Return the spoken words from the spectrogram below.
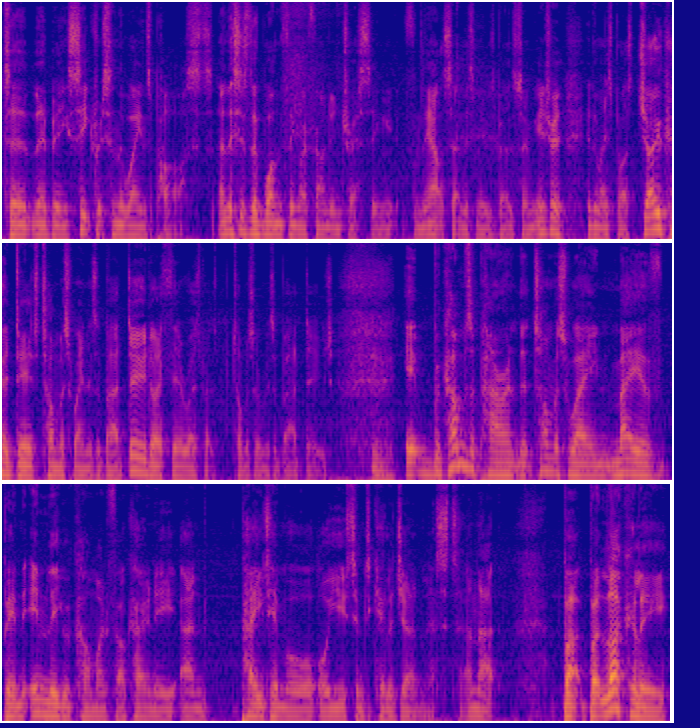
to there being secrets in the Wayne's past, and this is the one thing I found interesting from the outset of this movie is about so interesting in the Wayne's past. Joker did Thomas Wayne as a bad dude. I theorized that Thomas Wayne was a bad dude. Hmm. It becomes apparent that Thomas Wayne may have been in league with Carmine Falcone and paid him or, or used him to kill a journalist, and that. But but luckily,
